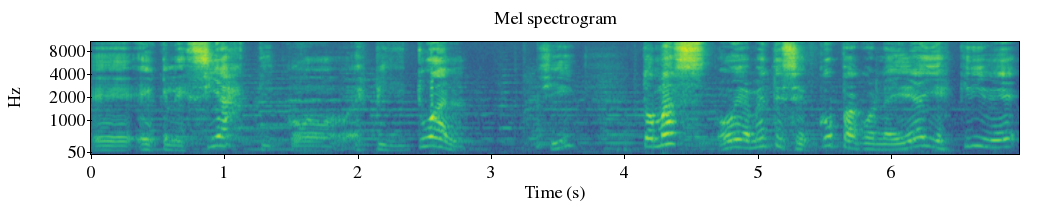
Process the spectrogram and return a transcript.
eh, eclesiástico, espiritual, Tomás obviamente se copa con la idea y escribe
